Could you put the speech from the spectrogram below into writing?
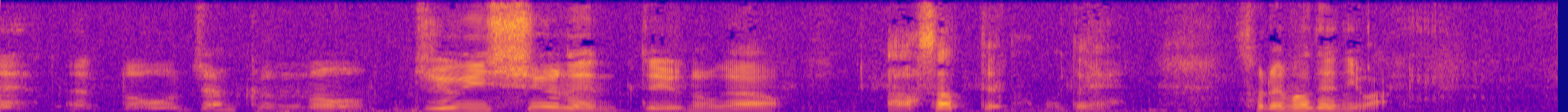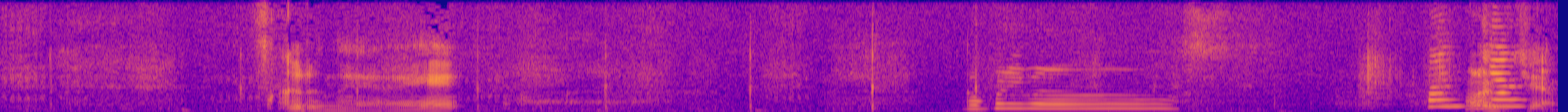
ね。えっとジャン君の11周年っていうのがあさってなのでそれまでには作るね。頑張ります。ポンちゃんワンちゃん。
